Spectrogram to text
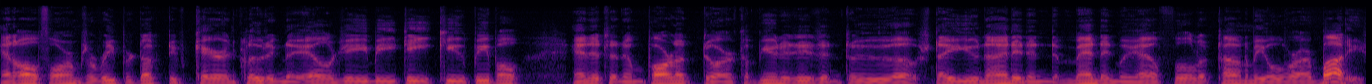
and all forms of reproductive care, including the LGBTQ people. And it's an important to our communities and to uh, stay united in demanding we have full autonomy over our bodies.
